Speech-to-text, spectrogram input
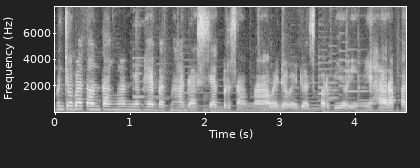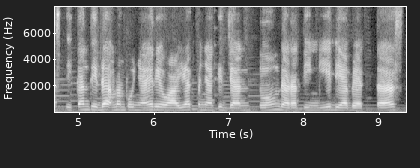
mencoba tantangan yang hebat maha dahsyat bersama wedok-wedok Scorpio ini harap pastikan tidak mempunyai riwayat penyakit jantung darah tinggi diabetes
